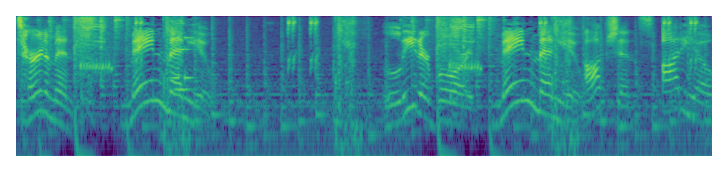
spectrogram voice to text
Tournaments. Main menu. Leaderboards. Main menu. Options. Audio.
